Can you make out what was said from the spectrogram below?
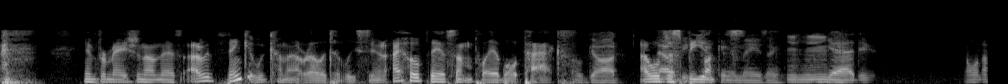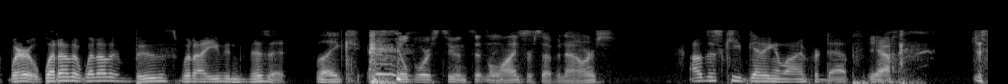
information on this. I would think it would come out relatively soon. I hope they have something playable at PAX. Oh God. I will that just would be be fucking amazing. Mm-hmm. Yeah, dude. I want to Where what other what other booths would I even visit? Like Guild Wars 2 and sit in the line for seven hours. I'll just keep getting in line for depth. Yeah. Just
